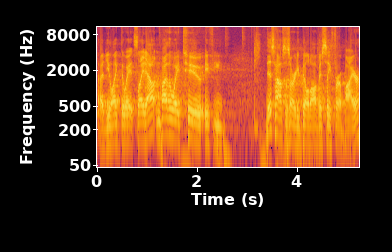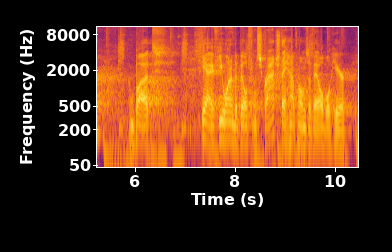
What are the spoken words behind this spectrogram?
Uh, do you like the way it's laid out? And by the way, too, if you, this house is already built obviously for a buyer, but yeah, if you wanted to build from scratch, they have homes available here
